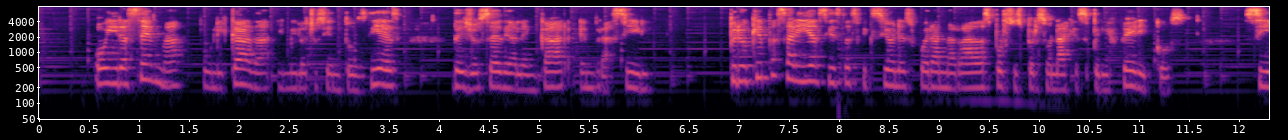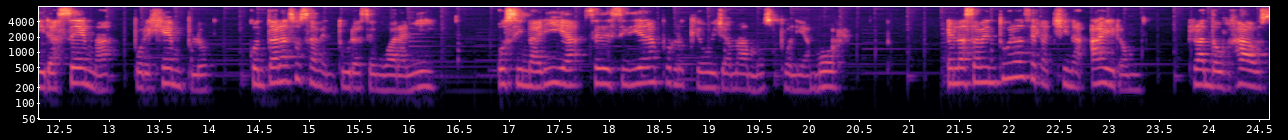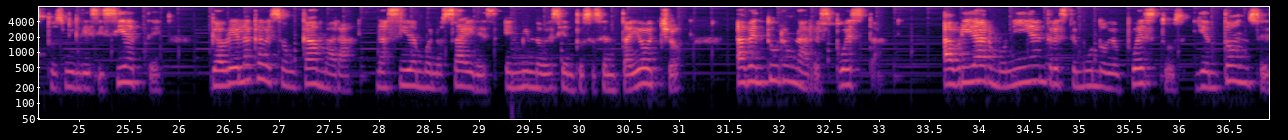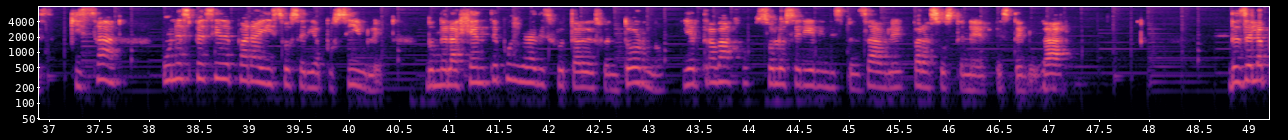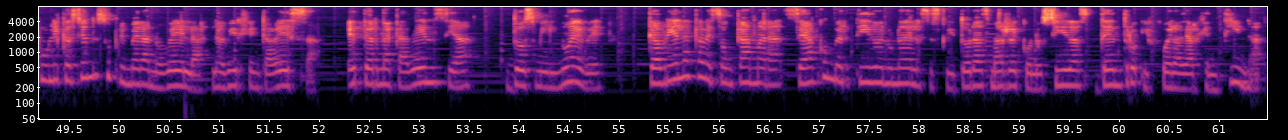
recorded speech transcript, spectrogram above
o Iracema, publicada en 1810, de José de Alencar, en Brasil. Pero ¿qué pasaría si estas ficciones fueran narradas por sus personajes periféricos? Si Iracema, por ejemplo, contara sus aventuras en guaraní, o si María se decidiera por lo que hoy llamamos poliamor. En las aventuras de la China Iron, Random House 2017, Gabriela Cabezón Cámara, nacida en Buenos Aires en 1968, aventura una respuesta, Habría armonía entre este mundo de opuestos y entonces, quizá, una especie de paraíso sería posible, donde la gente pudiera disfrutar de su entorno y el trabajo solo sería el indispensable para sostener este lugar. Desde la publicación de su primera novela, La Virgen Cabeza, Eterna Cadencia, 2009, Gabriela Cabezón Cámara se ha convertido en una de las escritoras más reconocidas dentro y fuera de Argentina,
